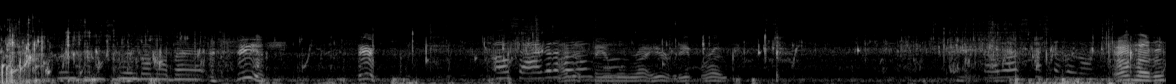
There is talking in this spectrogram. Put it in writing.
Swim by my back. Here. Oh, so I gotta hold on to it? one right here, but it broke. How am I supposed to hold on? I'll hold it.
